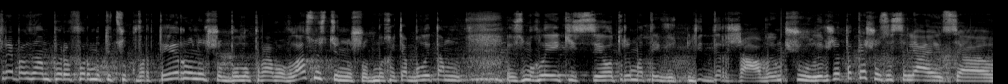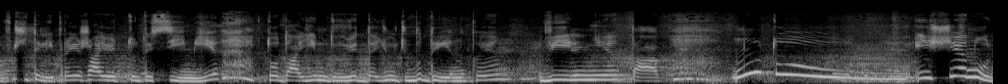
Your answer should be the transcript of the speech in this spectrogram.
Треба нам переоформити цю квартиру, ну щоб було право власності, ну щоб ми хоча були там, змогли якісь отримати від- держави. Чули вже таке, що заселяються вчителі, приїжджають туди сім'ї, туди їм віддають будинки вільні. Так ну то ще ну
